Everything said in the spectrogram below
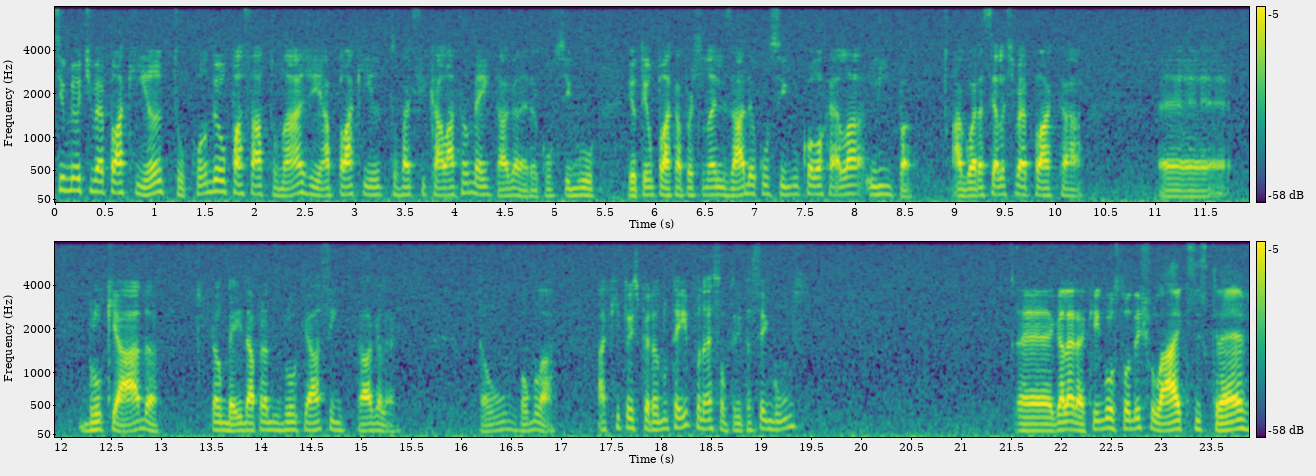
Se o meu tiver placa em Anto, quando eu passar a tunagem, a placa em Anto vai ficar lá também, tá galera? Eu consigo, eu tenho placa personalizada, eu consigo colocar ela limpa. Agora se ela tiver placa é, bloqueada, também dá pra desbloquear assim, tá galera? Então vamos lá. Aqui tô esperando um tempo, né? São 30 segundos. É, galera, quem gostou deixa o like, se inscreve.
